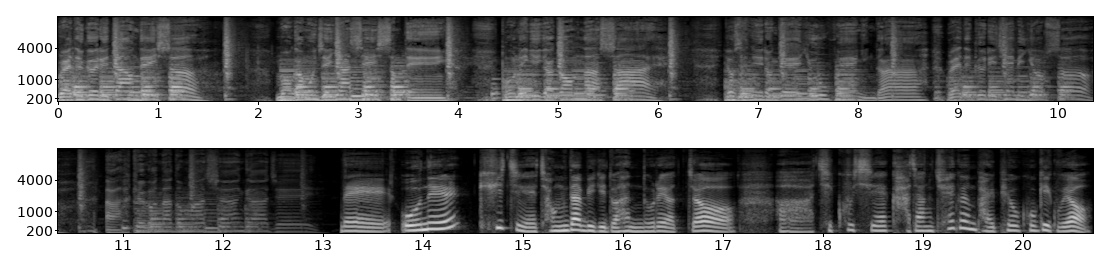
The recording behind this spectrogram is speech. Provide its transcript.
왜들 그리 다운돼 있어 뭐가 문제야 say something 분위기가 겁나 싸해 요새 이런 게 유행인가 왜들 그리 재미없어 아 그건 나도 마찬가지 네, 오늘 퀴즈의 정답이기도 한 노래였죠. 아, 지쿠 씨의 가장 최근 발표 곡이고요.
